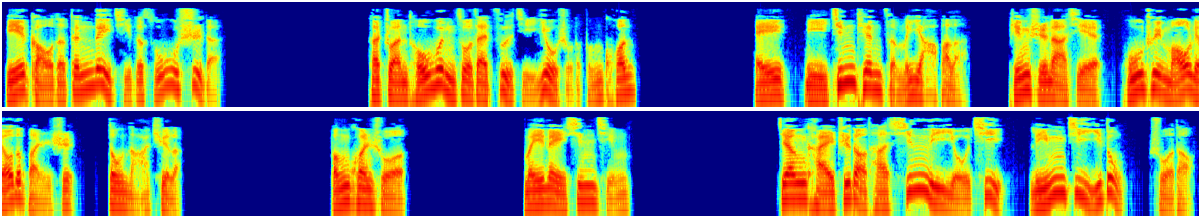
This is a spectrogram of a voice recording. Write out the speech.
别搞得跟那几个俗物似的。”他转头问坐在自己右手的冯宽：“哎，你今天怎么哑巴了？平时那些胡吹毛聊的本事都拿去了？”冯宽说。没那心情。江凯知道他心里有气，灵机一动，说道：“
